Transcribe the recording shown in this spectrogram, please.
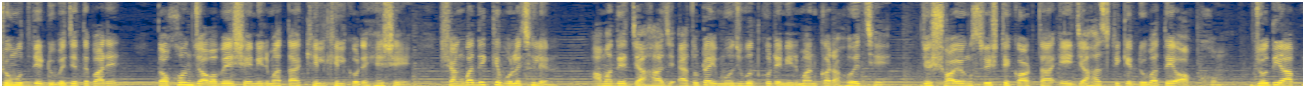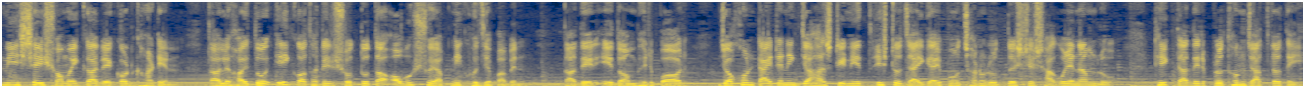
সমুদ্রে ডুবে যেতে পারে? তখন জবাবে সে নির্মাতা খিলখিল করে হেসে সাংবাদিককে বলেছিলেন আমাদের জাহাজ এতটাই মজবুত করে নির্মাণ করা হয়েছে যে স্বয়ং সৃষ্টিকর্তা এই জাহাজটিকে ডুবাতে অক্ষম। যদি আপনি সেই সময়কার রেকর্ড ঘাঁটেন, তাহলে হয়তো এই কথাটির সত্যতা অবশ্যই আপনি খুঁজে পাবেন। তাদের এ দম্ভের পর, যখন টাইটানিক জাহাজটি নির্দিষ্ট জায়গায় পৌঁছানোর উদ্দেশ্যে সাগরে নামল, ঠিক তাদের প্রথম যাত্রাতেই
